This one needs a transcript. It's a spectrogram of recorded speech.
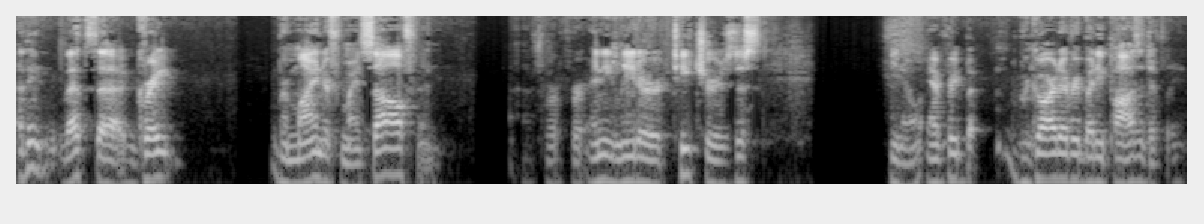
I think that's a great reminder for myself and for, for any leader or teachers, just you know, every regard everybody positively.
